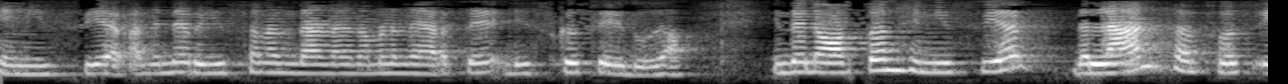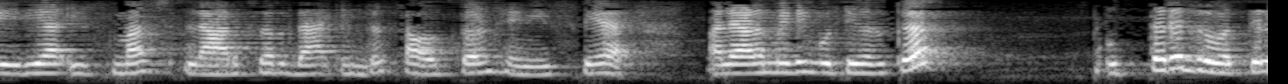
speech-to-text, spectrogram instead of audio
hemisphere അതിന്റെ റീസൺ എന്താണ്? നമ്മൾ നേരത്തെ ഡിസ്കസ് ചെയ്തു in the northern hemisphere the land surface area is much larger than in the southern hemisphere Malayalam medium കുട്ടികൾക്ക് ഉത്തര ധ്രുവത്തിൽ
